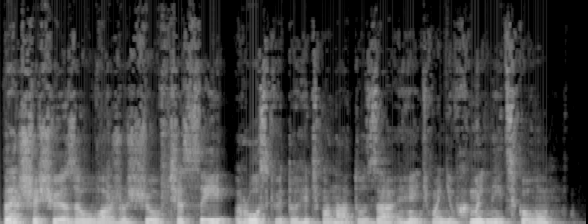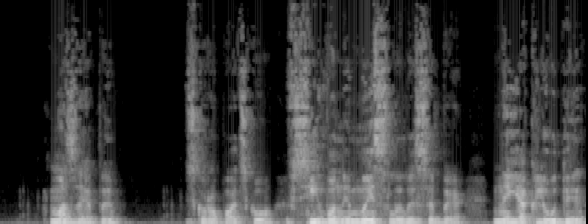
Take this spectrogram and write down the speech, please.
Перше, що я зауважу, що в часи розквіту гетьманату за гетьманів Хмельницького, Мазепи, Скоропадського, всі вони мислили себе не як люди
